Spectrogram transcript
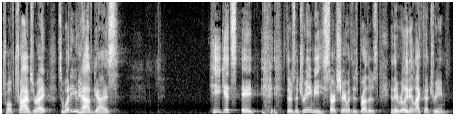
12 tribes, right? So, what do you have, guys? He gets a, there's a dream he starts sharing with his brothers, and they really didn't like that dream.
